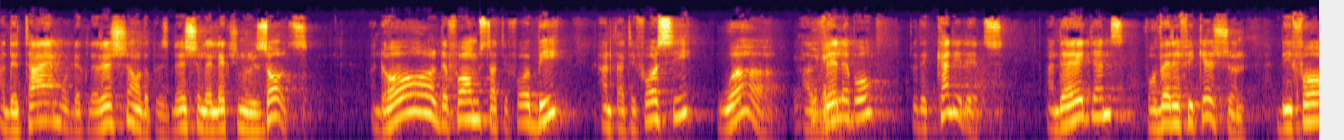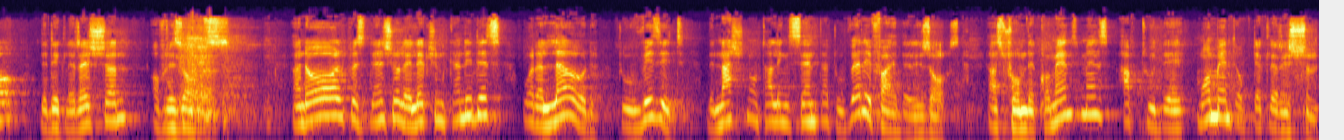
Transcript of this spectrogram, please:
at the time of declaration of the presidential election results, and all the Forms 34B and 34C were available to the candidates and their agents for verification before the declaration of results. And all presidential election candidates were allowed to visit the National Tallying Center to verify the results, as from the commencement up to the moment of declaration.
